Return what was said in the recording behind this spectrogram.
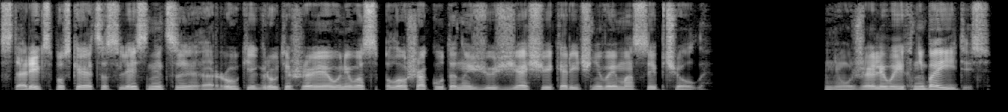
Старик спускается с лестницы, а руки, грудь и шея у него сплошь окутаны жужжащей коричневой массой пчелы. «Неужели вы их не боитесь?»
